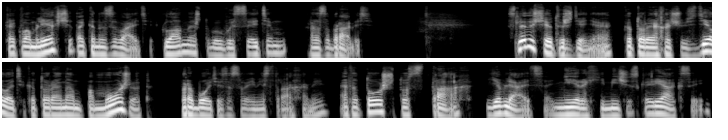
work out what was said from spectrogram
Как вам легче, так и называйте. Главное, чтобы вы с этим разобрались. Следующее утверждение, которое я хочу сделать и которое нам поможет в работе со своими страхами, это то, что страх является нейрохимической реакцией,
